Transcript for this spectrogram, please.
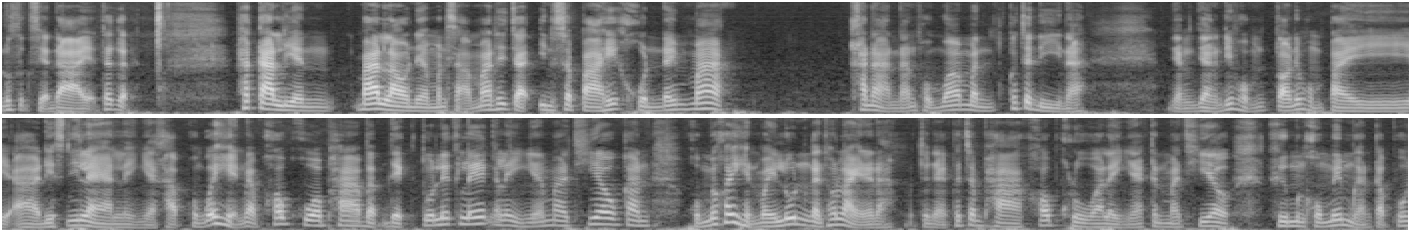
รู้สึกเสียดายถ้าเกิด ถ้าการเรียนบ้านเราเนี่ยมันสามารถที่จะ inspire ให้คนได้มากขนาดนั้นผมว่ามันก็จะดีนะ อย่างอย่างที่ผมตอนที่ผมไปดิสนีย์แลนด์อะไรเงี้ยครับผมก็เห็นแบบครอบครัวพาแบบเด็กตัวเล็ก ๆ อะไรอย่างเงี้ยมาเที่ยวกัน ผมไม่ค่อยเห็นวัยรุ่นกันเท่าไหร่นะส่วนใหญ่ก็จะพาครอบครัวอะไรเงี้ยกันมาเที่ยว คือมันคงไม่เหมือนกับพวก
